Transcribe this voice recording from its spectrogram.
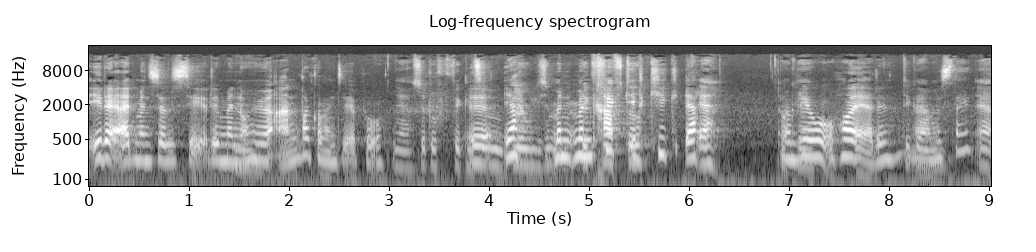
et er, at man selv ser det, men Mm. at høre andre kommentere på. Ja, så du fik ligesom, Øh, ja, blev ligesom Men man bekræftet. fik et kig, ja. Ja. Man Okay. bliver jo høj af det, Det gør man. nærmest, ikke? Ja.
